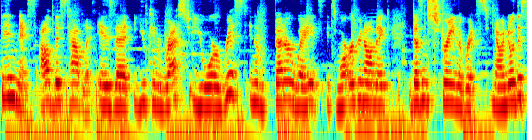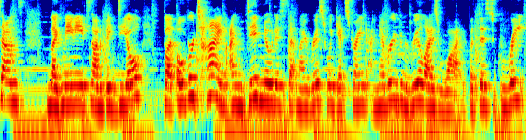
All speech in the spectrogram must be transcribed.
thinness of this tablet is that you can rest your wrist in a better way. It's, it's more ergonomic. It doesn't strain the wrist. Now I know this sounds like maybe it's not a big deal, but over time I did notice that my wrist would get strained. I never even realized why, but this great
